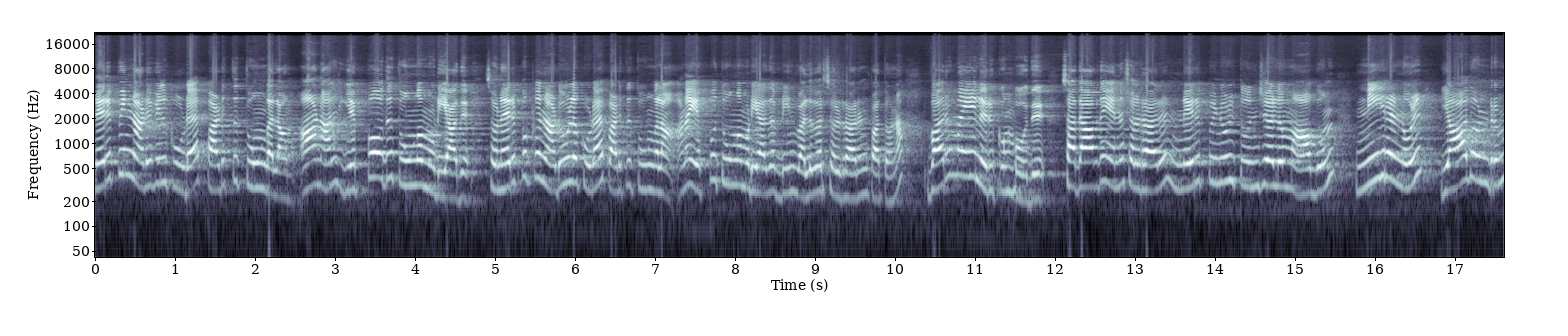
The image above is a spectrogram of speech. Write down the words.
நெருப்பின் நடுவில் கூட படுத்து தூங்கலாம். ஆனால் எப்போது தூங்க முடியாது? ஸோ நெருப்புக்கு நடுவில் கூட படுத்து தூங்கலாம். ஆனால் எப்போ தூங்க முடியாது அப்படின்னு வள்ளுவர் சொல்கிறாருன்னு பார்த்தோன்னா வறுமையில் இருக்கும்போது. ஸோ அதாவது என்ன சொல்கிறாரு நெருப்பினுள் துஞ்சலும் ஆகும் நீரனுள் யாதொன்றும்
